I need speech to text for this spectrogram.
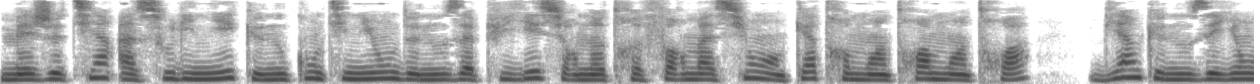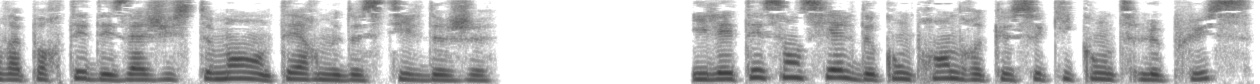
mais je tiens à souligner que nous continuons de nous appuyer sur notre formation en 4-3-3, bien que nous ayons apporté des ajustements en termes de style de jeu. Il est essentiel de comprendre que ce qui compte le plus,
